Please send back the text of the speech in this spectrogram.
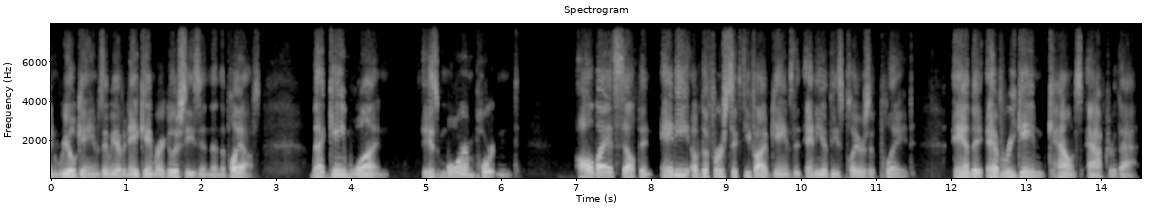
in real games. Then we have an eight game regular season, then the playoffs. That game one is more important all by itself than any of the first 65 games that any of these players have played. And they, every game counts after that.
